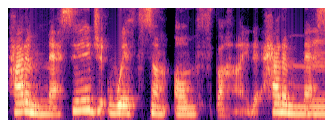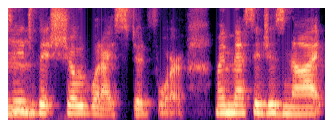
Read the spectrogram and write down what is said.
had a message with some oomph behind it. Had a message mm. that showed what I stood for. My message is not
